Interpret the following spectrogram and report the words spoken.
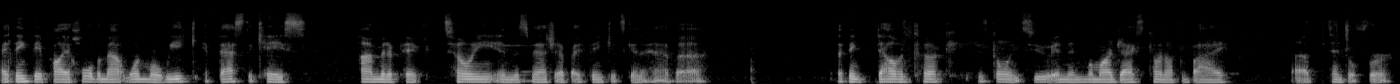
I think they probably hold him out one more week. If that's the case, I'm going to pick Tony in this matchup. I think it's going to have a. I think Dalvin Cook is going to, and then Lamar Jackson coming off the bye. Uh, potential for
